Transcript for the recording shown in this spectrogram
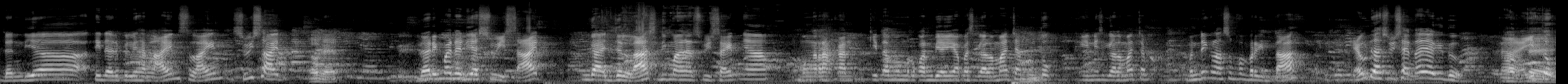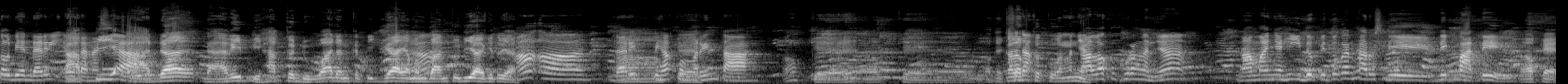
Dan dia tidak ada pilihan lain selain suicide. Oke. Daripada dia suicide, nggak jelas di mana suicide-nya, mengerahkan kita memerlukan biaya apa segala macam untuk ini segala macam. Mending langsung pemerintah, ya udah suicide aja gitu. Nah, Oke. itu kelebihan dari Tapi eutanasia. ada dari pihak kedua dan ketiga yang Hah? membantu dia gitu ya. Ah, ah, dari Ah, pihak oke. pemerintah. Oke, oke. Oke, kalau Sedang- kekurangannya. Kalau kekurangannya namanya hidup itu kan harus dinikmati. Oke.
